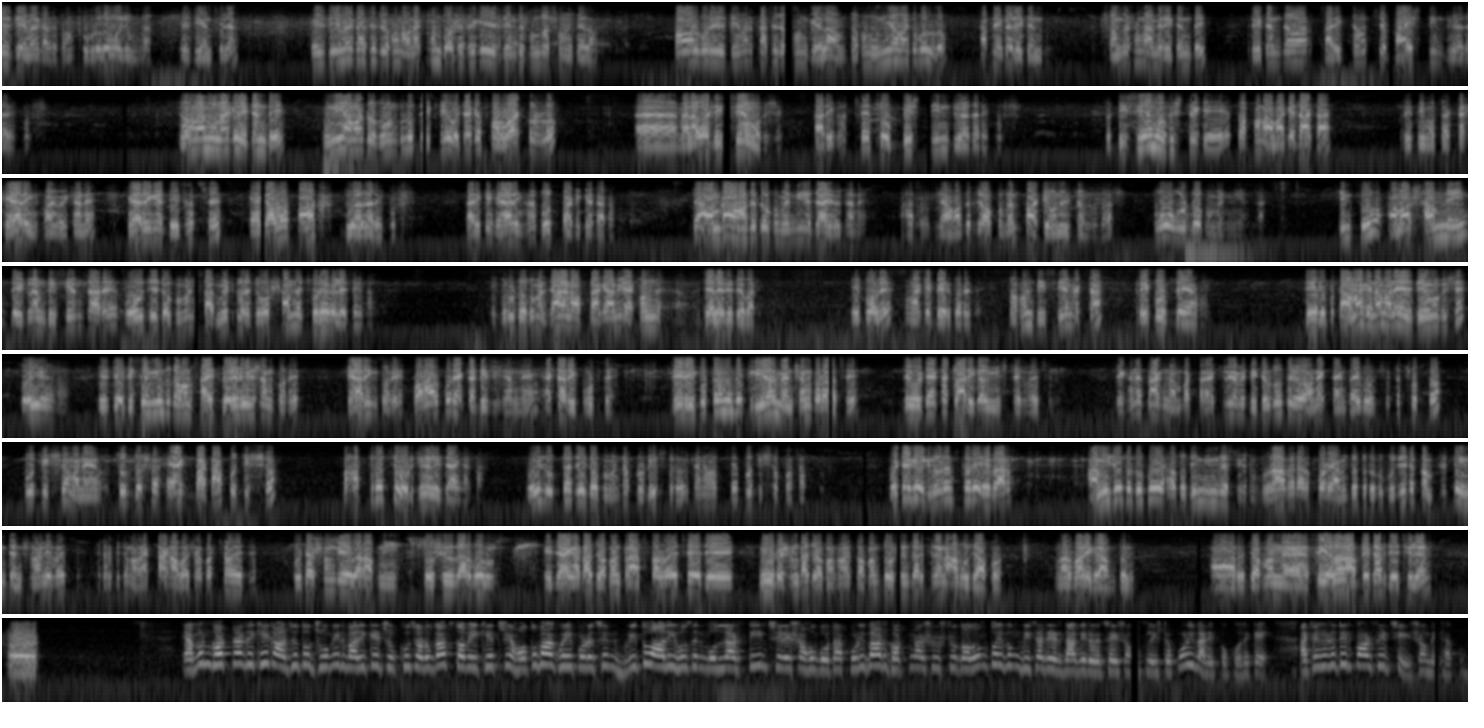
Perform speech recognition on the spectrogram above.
এসডিএম এর কাছে। তখন সুব্রত মজুমদার এসডিএম ছিলেন। এসডিএম এর কাছে যখন অনেকক্ষণ বসে থেকে এসডিএম কে সুন্দর সময় পেলাম, পাওয়ার পরে এসডিএম এর কাছে যখন গেলাম, তখন উনি আমাকে বলল, আপনি একটা রিটার্ন দিন। সঙ্গে সঙ্গে আমি রিটার্ন দিই। রিটার্ন দেওয়ার তারিখটা হচ্ছে বাইশ তিন দুই হাজার একুশ। যখন আমি ওনাকে রিটার্ন দিই উনি আমার ডকুমেন্টগুলো দেখে ওইটাকে ফরওয়ার্ড করল মেলাগড় ডিসিএম অফিসে তারিখ হচ্ছে চব্বিশ তিন দুই হাজার একুশ। তো ডিসিএম অফিস থেকে তখন আমাকে ডাকা, রীতিমতো একটা হেয়ারিং হয় ওইখানে। হেয়ারিং এর ডেট হচ্ছে এগারো পাঁচ দুই হাজার একুশ। তারিখে হেয়ারিং হয় বোধ পার্টিকে ডাকানো। যে আমরা আমাদের ডকুমেন্ট নিয়ে যাই ওইখানে, আর যে আমাদের যে অপোনেন্ট পার্টি অনিল চন্দ্র দাস, ও ওর ডকুমেন্ট নিয়ে যায়। কিন্তু আমার সামনেই দেখলাম ডিসিএম স্যারে ও যে ডকুমেন্ট সাবমিট করেছে, ওর সামনে ছুড়ে ফেলেছে এভাবে। এগুলো ডকুমেন্ট জানেন আপনাকে, আমি এখন জেলে দিতে পারি। এই বলে ওনাকে বের করে দেয়। তখন ডিসিএম একটা রিপোর্ট দেয় আমার যে রিপোর্টটা আমাকে না মানে এসডিএম অফিসে, ওই ডিসিএম কিন্তু তখন সাইট ভেরিফিকেশন করে হেয়ারিং করে, করার পরে একটা ডিসিশন নেয়, একটা রিপোর্ট দেয়। যে রিপোর্টটার মধ্যে ক্লিয়ার মেনশন করা আছে যে ওইটা একটা ক্লারিক্যাল মিস্টেক হয়েছিল। যেখানে দাগ নাম্বারটা অ্যাকচুয়ালি আমি ডিটেল বলতে গেলে অনেক টাইম তাই বলছি, এটা ছোট্ট পঁচিশশো মানে চোদ্দশো এক বাটা পঁচিশশো বাহাত্তর হচ্ছে অরিজিনালি জায়গাটা। ওই লোকটা যে ডকুমেন্টটা প্রডিউস করে, ওইখানে হচ্ছে পঁচিশশো পঁচাত্তর। ওইটাকে ইগনোরেন্স করে এবার আমি যতটুকু এতদিন ইনভেস্টিগেশন ঘোরাফেরার পরে আমি যতটুকু বুঝি, এটা কমপ্লিটলি ইন্টেনশনালি হয়েছে। এটার পিছনে অনেক টাকা পয়সা খরচা হয়েছে। ওইটার সঙ্গে এবার আপনি তহসিলদার বলুন, এই জায়গাটা যখন ট্রান্সফার হয়েছে, যে মিউটেশনটা যখন হয়, তখন তহসিলদার ছিলেন আবু জাফর, ওনার বাড়ি গ্রামতলি। আর যখন সিএলআর আপডেটার যে ছিলেন এমন ঘটনা দেখে কার্যত জমির মালিকের চক্ষু চরগাত তবে এক্ষেত্রে হতবাক হয়ে পড়েছেন মৃত আলী হোসেন মোল্লার তিন ছেলে সহ গোটা পরিবার। ঘটনার সুষ্ঠু তদন্ত এবং বিচারের দাবি রয়েছে সংশ্লিষ্ট পরিবারের পক্ষ থেকে। একটা বিরতির পর ফিরছি, সঙ্গে থাকুন।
